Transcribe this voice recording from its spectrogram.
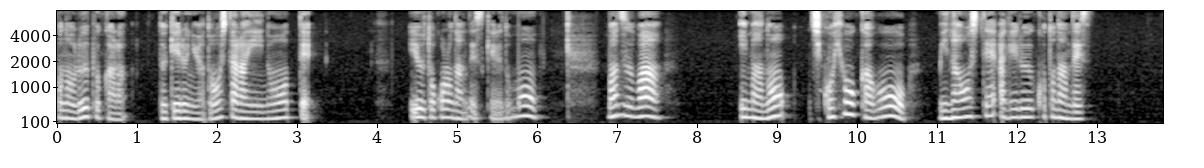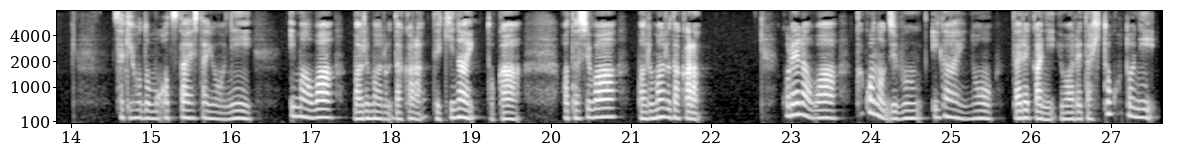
このループから抜けるにはどうしたらいいのっていうところなんですけれどもまずは今の自己評価を見直してあげることなんです。先ほどもお伝えしたように今は〇〇だからできないとか私は〇〇だから。これらは過去の自分以外の誰かに言われた一言に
